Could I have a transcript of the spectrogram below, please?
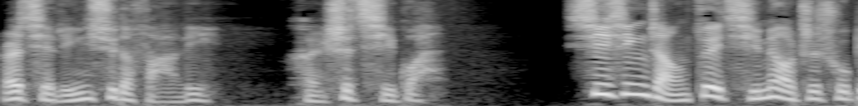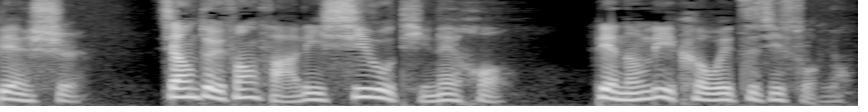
而且林旭的法力很是奇怪，吸星掌最奇妙之处便是将对方法力吸入体内后，便能立刻为自己所用。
